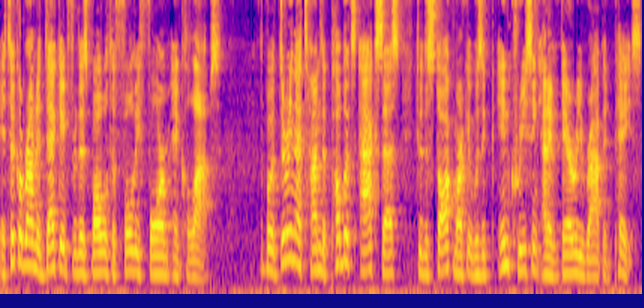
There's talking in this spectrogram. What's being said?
It took around a decade for this bubble to fully form and collapse. But during that time, the public's access to the stock market was increasing at a very rapid pace.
